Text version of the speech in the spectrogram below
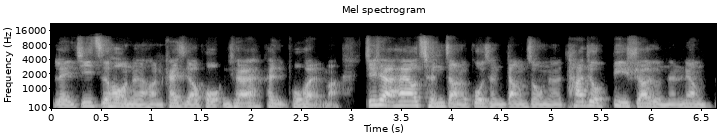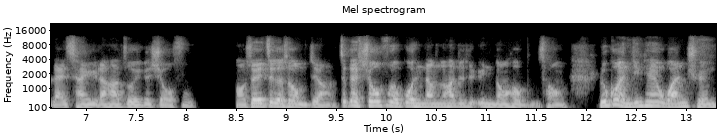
累积之后呢，哈，你开始要破，你现在开始破坏了嘛？接下来它要成长的过程当中呢，它就必须要有能量来参与，让它做一个修复。哦，所以这个时候我们就讲，这个修复的过程当中，它就是运动后补充。如果你今天完全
